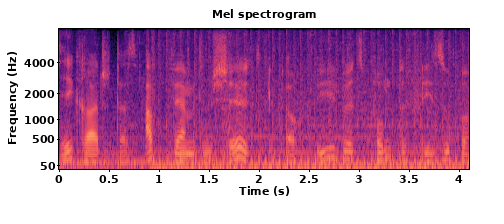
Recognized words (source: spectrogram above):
Ich sehe gerade, das Abwehr mit dem Schild gibt auch übelst Punkte für die Super.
